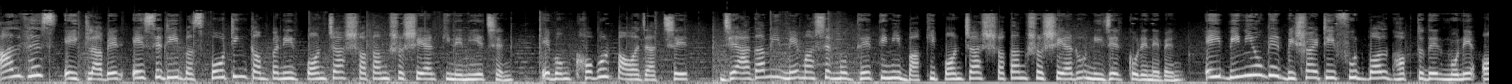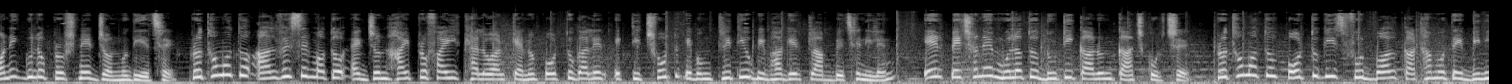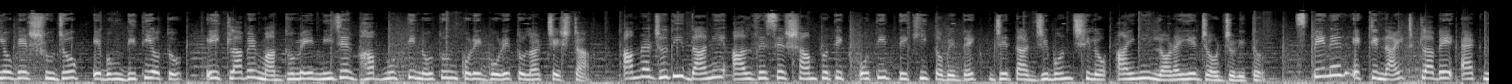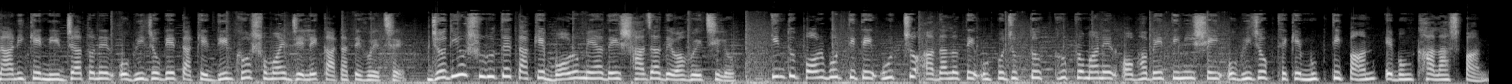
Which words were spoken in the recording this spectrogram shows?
আলভেস এই ক্লাবের এসএডি বা স্পোর্টিং কোম্পানির পঞ্চাশ শতাংশ শেয়ার কিনে নিয়েছেন এবং খবর পাওয়া যাচ্ছে যে আগামী মে মাসের মধ্যে তিনি বাকি পঞ্চাশ শতাংশ শেয়ারও নিজের করে নেবেন। এই বিনিয়োগের বিষয়টি ফুটবল ভক্তদের মনে অনেকগুলো প্রশ্নের জন্ম দিয়েছে। প্রথমত, আলভেসের মতো একজন হাই প্রোফাইল খেলোয়াড় কেন পর্তুগালের একটি ছোট এবং তৃতীয় বিভাগের ক্লাব বেছে নিলেন? এর পেছনে মূলত দুটি কারণ কাজ করছে। প্রথমত পর্তুগিজ ফুটবল কাঠামোতে বিনিয়োগের সুযোগ এবং দ্বিতীয়ত, এই ক্লাবের মাধ্যমে নিজের ভাবমূর্তি নতুন করে গড়ে তোলার চেষ্টা। আমরা যদি দানি আলভেসের সাম্প্রতিক অতীত দেখি তবে দেখ যে তার জীবন ছিল আইনি লড়াইয়ে জর্জরিত। স্পেনের একটি নাইট ক্লাবে এক নারীকে নির্যাতনের অভিযোগে তাকে দীর্ঘ সময় জেলে কাটাতে হয়েছে। যদিও শুরুতে তাকে বড় মেয়াদে সাজা দেওয়া হয়েছিল। কিন্তু পরবর্তীতে উচ্চ আদালতে উপযুক্ত প্রমাণের অভাবে তিনি সেই অভিযোগ থেকে মুক্তি পান এবং খালাস পান।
